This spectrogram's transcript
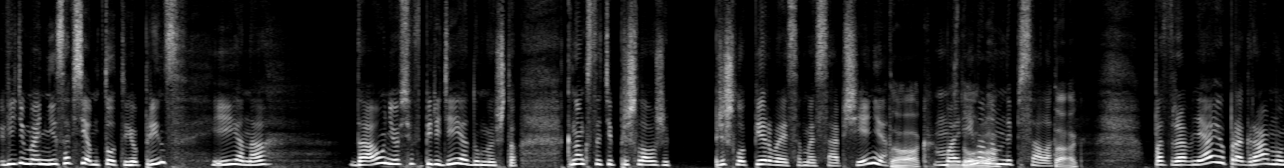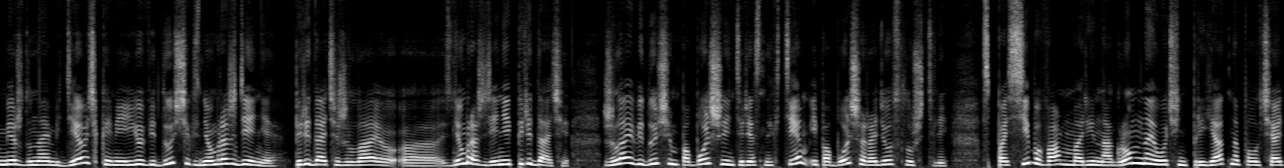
видимо, не совсем тот ее принц, и она, да, у нее все впереди, я думаю, что. К нам, кстати, пришла уже пришло первое смс-сообщение. Так, Марина здорово. нам написала. Так. Поздравляю программу между нами девочками и ее ведущих с днем рождения. Передачи желаю э, с днем рождения передачи. Желаю ведущим побольше интересных тем и побольше радиослушателей. Спасибо вам, Марина, огромное. Очень приятно получать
